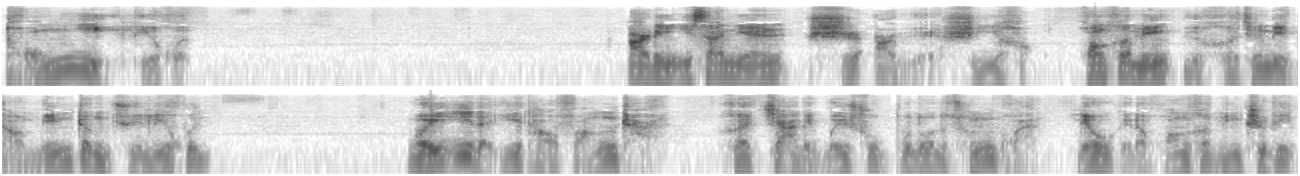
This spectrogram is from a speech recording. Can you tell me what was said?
同意离婚。二零一三年十二月十一号。黄鹤鸣与何清丽到民政局离婚，唯一的一套房产和家里为数不多的存款留给了黄鹤鸣治病，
